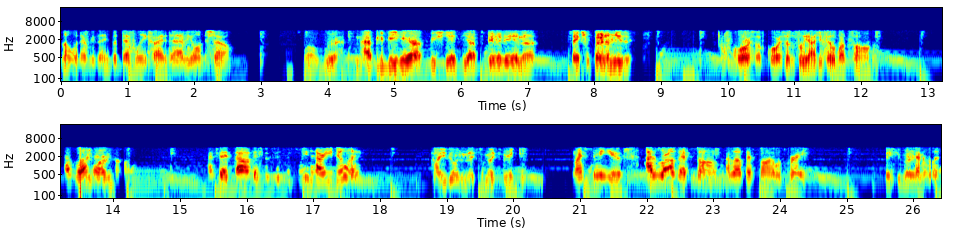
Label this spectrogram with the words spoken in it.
snow and everything, but definitely excited to have you on the show. Well, we're I'm happy to be here. I appreciate the opportunity, and uh, thanks for playing our music. Of course, of course. Sister Sweet, how'd you feel about the song? I love Beg that pardon? song. I said, uh, this is Sister Sweet. How are you doing? How you doing? Nice, nice to meet you. Nice to meet you. I love that song. I love that song. It was great. Thank you very much. of really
